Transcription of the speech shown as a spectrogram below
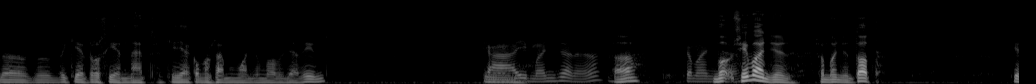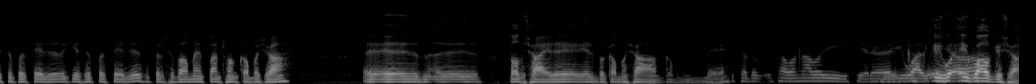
d'aquests recient nats, que ja començam a moure l'or allà dins. Cai, mengen, eh? Ah? Que mengen. Mo, sí, mengen, se mengen tot. Aquestes pastelles, aquestes pastelles, principalment quan són com això, eh, eh, eh, tot això era herba com això, com, bé. Això, ho anava a dir, si era Eh, igual que igual, jo... igual que això,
